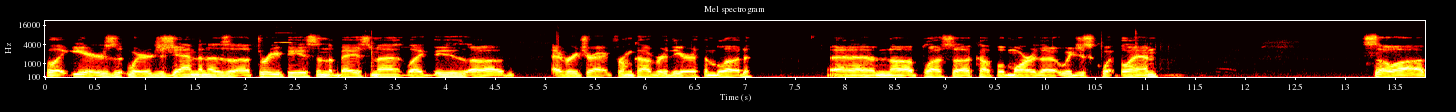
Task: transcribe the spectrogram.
like years. We are just jamming as a three piece in the basement, like these uh, every track from Cover the Earth in Blood, and uh, plus a couple more that we just quit playing. So, uh,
